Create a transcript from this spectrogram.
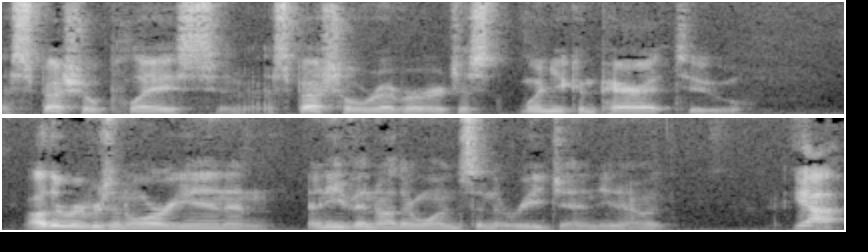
a special place and a special river, just when you compare it to other rivers in Oregon and, and even other ones in the region, you know? Yeah,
